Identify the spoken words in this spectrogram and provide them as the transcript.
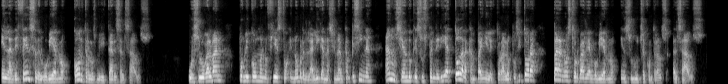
en la defensa del gobierno contra los militares alzados. Úrsulo Galván publicó un manifiesto en nombre de la Liga Nacional Campesina anunciando que suspendería toda la campaña electoral opositora para no estorbarle al gobierno en su lucha contra los alzados.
